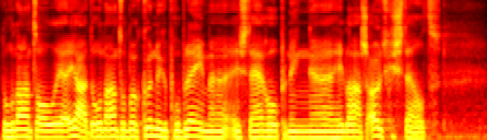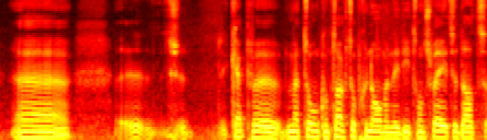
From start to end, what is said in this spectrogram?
door, een aantal, ja, door een aantal bouwkundige problemen is de heropening uh, helaas uitgesteld. Dus, ik heb met Toon contact opgenomen en die liet ons weten dat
